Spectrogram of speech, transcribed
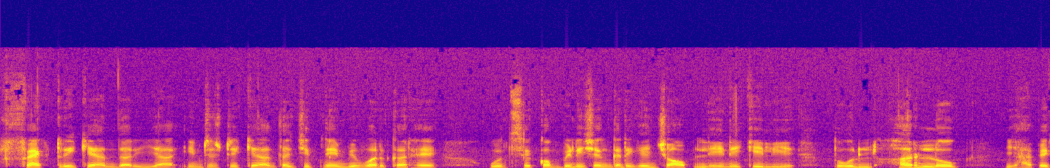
फैक्ट्री के अंदर या इंडस्ट्री के अंदर जितने भी वर्कर हैं, उनसे कंपटीशन करेंगे जॉब लेने के लिए। तो हर लोग यहाँ पे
